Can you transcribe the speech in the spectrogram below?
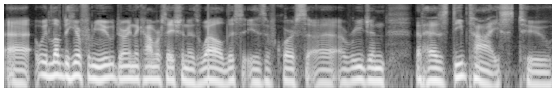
Uh, we'd love to hear from you during the conversation as well. This is, of course, uh, a region that has deep ties to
